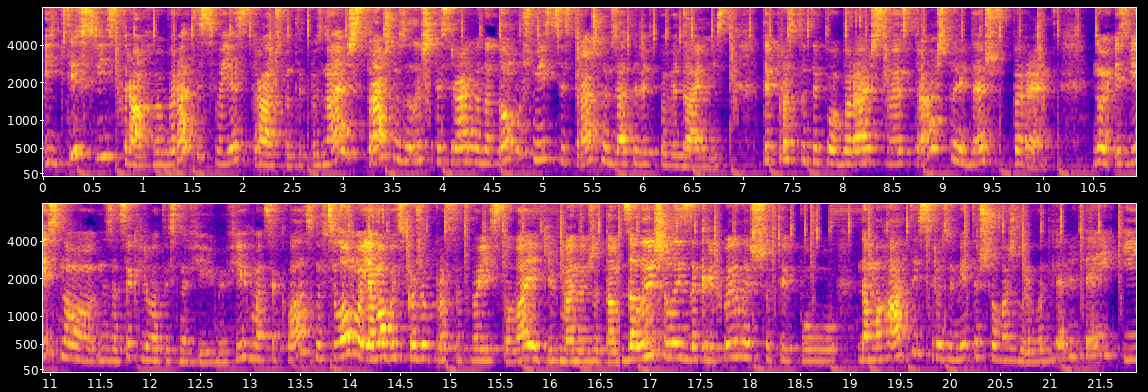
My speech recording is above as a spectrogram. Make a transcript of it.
Йти в свій страх, вибирати своє страшно. Типу, знаєш, страшно залишитись реально на тому ж місці, страшно взяти відповідальність. Ти просто типу обираєш своє страшно і йдеш вперед. Ну і звісно, не зациклюватись на фігмі. Фігма це класно. В цілому, я, мабуть, скажу просто твої слова, які в мене вже там залишились, закріпились, що типу намагатись розуміти, що важливо для людей. І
